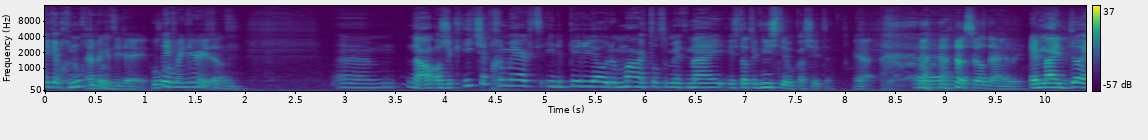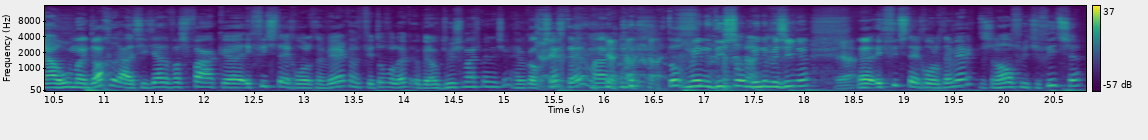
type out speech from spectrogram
ik heb genoeg heb te ik het idee. Hoe Ik combineer je dat? Ehm, nou, als ik iets heb gemerkt in de periode maart tot en met mei, is dat ik niet stil kan zitten. Ja, Eh, dat is wel duidelijk. en mijn, ja, hoe mijn dag eruit ziet, ja, dat was vaak... eh, ik fiets tegenwoordig naar werk, en ik vind het toch wel leuk. Ik ben ook duurzaamheidsmanager, heb ik al Kijk. gezegd, hè. Maar toch minder diesel, minder benzine. Ja. Eh, ik fiets tegenwoordig naar werk, dus een half uurtje fietsen.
